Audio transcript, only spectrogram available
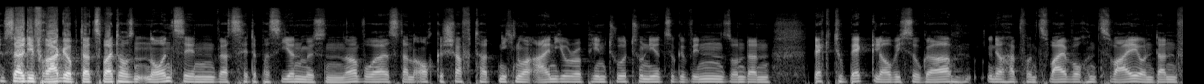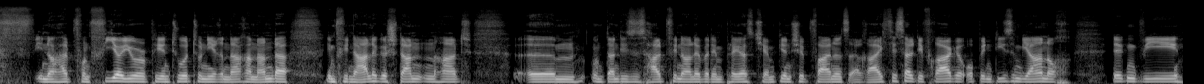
Ist halt die Frage, ob da 2019 was hätte passieren müssen, ne? wo er es dann auch geschafft hat, nicht nur ein European Tour Turnier zu gewinnen, sondern back-to-back, glaube ich sogar, innerhalb von zwei Wochen zwei und dann innerhalb von vier European Tour Turniere nacheinander im Finale gestanden hat ähm, und dann dieses Halbfinale bei den Players Championship Finals erreicht. Ist halt die Frage, ob in diesem Jahr noch irgendwie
